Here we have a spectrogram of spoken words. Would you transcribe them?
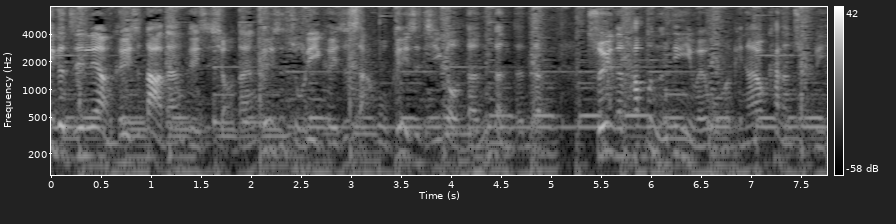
这个资金量可以是大单，可以是小单，可以是主力，可以是散户，可以是机构等等等等。所以呢，它不能定义为我们平常要看的主力。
